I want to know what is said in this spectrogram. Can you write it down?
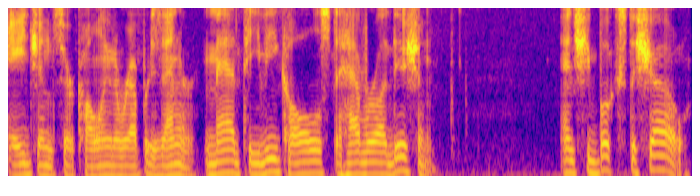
Agents are calling to represent her. Mad TV calls to have her audition. And she books the show.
